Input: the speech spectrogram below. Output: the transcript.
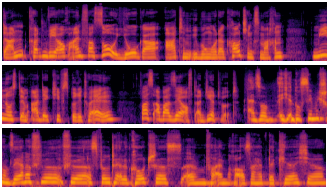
Dann könnten wir auch einfach so Yoga, Atemübungen oder Coachings machen, minus dem Adjektiv spirituell, was aber sehr oft addiert wird. Also ich interessiere mich schon sehr dafür, für spirituelle Coaches, ähm, vor allem auch außerhalb der Kirche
